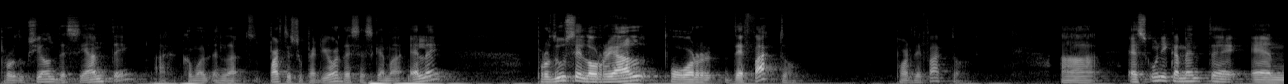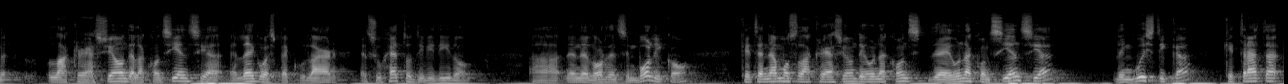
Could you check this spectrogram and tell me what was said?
producción deseante, ah, como en la parte superior de ese esquema L, produce lo real por de facto, por de facto. Ah, es únicamente en la creación de la conciencia, el ego especular, el sujeto dividido ah, en el orden simbólico, que tenemos la creación de una, de una conciencia lingüística que trata,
